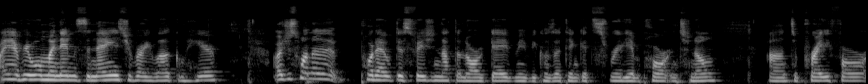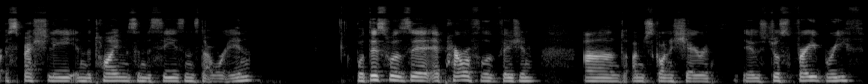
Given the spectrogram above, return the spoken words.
Hi everyone, my name is Inez. You're very welcome here. I just want to put out this vision that the Lord gave me because I think it's really important to know and to pray for, especially in the times and the seasons that we're in. But this was a, a powerful vision and I'm just going to share it. It was just very brief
